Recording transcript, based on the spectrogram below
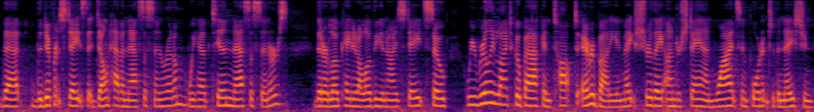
that the different states that don't have a NASA center in them, we have 10 NASA centers that are located all over the United States. So we really like to go back and talk to everybody and make sure they understand why it's important to the nation,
